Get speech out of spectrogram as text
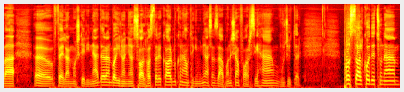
و فعلا مشکلی ندارن. با ایرانی ها سال هاست داره کار می‌کنه. همونطور که می‌بینید اصلا زبانش هم فارسی هم وجود داره. postal code تونم؟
